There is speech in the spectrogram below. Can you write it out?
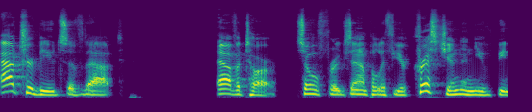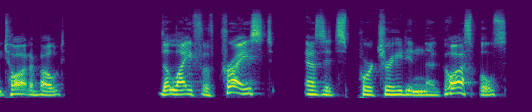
attributes of that avatar. So, for example, if you're Christian and you've been taught about the life of Christ as it's portrayed in the Gospels,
